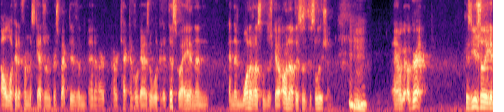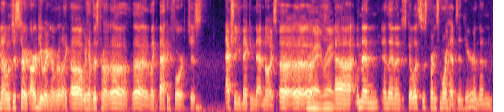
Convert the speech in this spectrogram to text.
I'll look at it from a scheduling perspective, and, and our, our technical guys will look at it this way, and then and then one of us will just go, "Oh no, this is the solution," and we'll go, "Oh great," because usually you know we'll just start arguing over like, "Oh, we have this problem," oh, uh, like back and forth, just actually making that noise, uh, uh, uh. Right, right. Uh, and then and then I just go, "Let's just bring some more heads in here," and then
